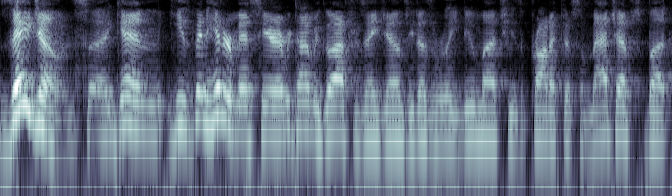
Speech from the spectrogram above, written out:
Zay Jones, again, he's been hit or miss here. Every time we go after Zay Jones, he doesn't really do much. He's a product of some matchups, but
